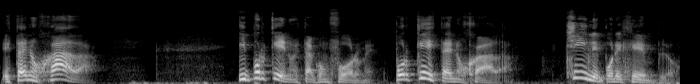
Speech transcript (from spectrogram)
está enojada, ¿Y por qué no está conforme? ¿Por qué está enojada? Chile, por ejemplo,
